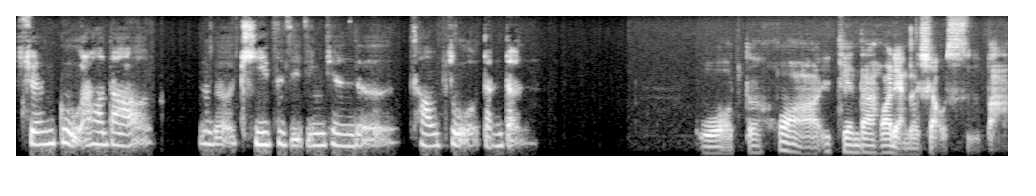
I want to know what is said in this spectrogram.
选股，然后到那个 key 自己今天的操作等等。我的话，一天大概花两个小时吧，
